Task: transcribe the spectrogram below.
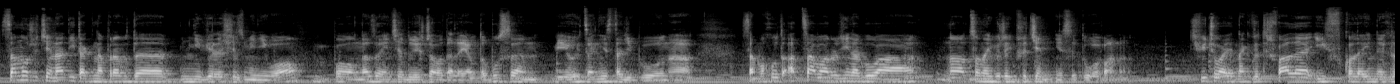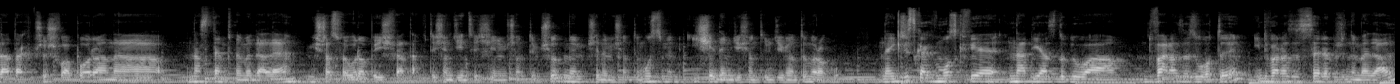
Samo życie Nadi tak naprawdę niewiele się zmieniło, bo na zajęcia dojeżdżała dalej autobusem, jej ojca nie stać było na samochód, a cała rodzina była no, co najwyżej przeciętnie sytuowana. Ćwiczyła jednak wytrwale i w kolejnych latach przyszła pora na następne medale Mistrzostw Europy i Świata w 1977, 78 i 79 roku. Na igrzyskach w Moskwie Nadia zdobyła dwa razy złoty i dwa razy srebrny medal,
